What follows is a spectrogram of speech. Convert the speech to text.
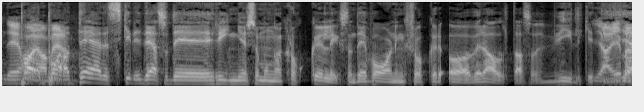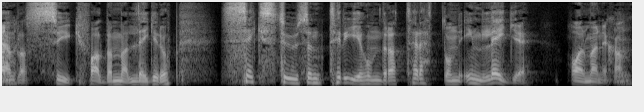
Det har bara, jag bara med. där, skri, det, alltså, det ringer så många klockor liksom, det är varningsklockor överallt alltså. Vilket Jajamän. jävla psykfall, vem lägger upp 6313 inlägg har människan. Mm.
